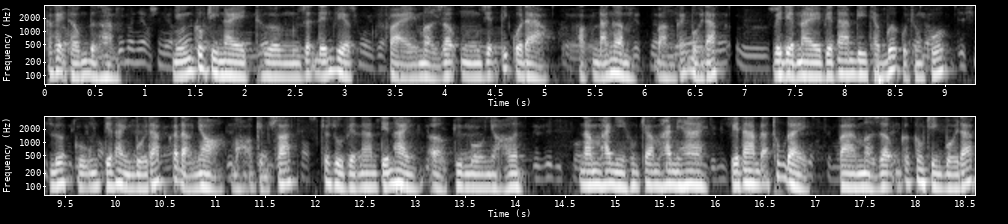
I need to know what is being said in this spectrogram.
các hệ thống đường hầm. Những công trình này thường dẫn đến việc phải mở rộng diện tích của đảo hoặc đá ngầm bằng cách bồi đắp. Về điểm này, Việt Nam đi theo bước của Trung Quốc. Nước cũng tiến hành bồi đắp các đảo nhỏ mà họ kiểm soát, cho dù Việt Nam tiến hành ở quy mô nhỏ hơn. Năm 2022, Việt Nam đã thúc đẩy và mở rộng các công trình bồi đắp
